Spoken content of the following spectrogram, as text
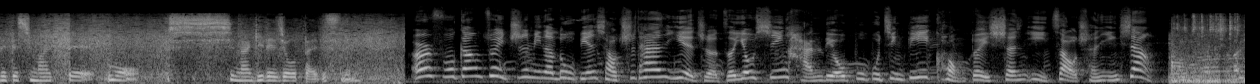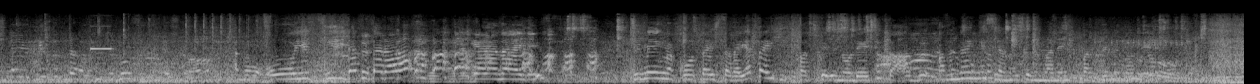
れてしまってもう品切れ状態ですね。而福冈最知名的路边小吃摊业者则忧心寒流步步紧逼，恐对生意造成影响。あの大雪だったらやらないです。地面が後退したら屋台引っ張ってるのでちょっと危危ないんですよね車で引っ張ってるので。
